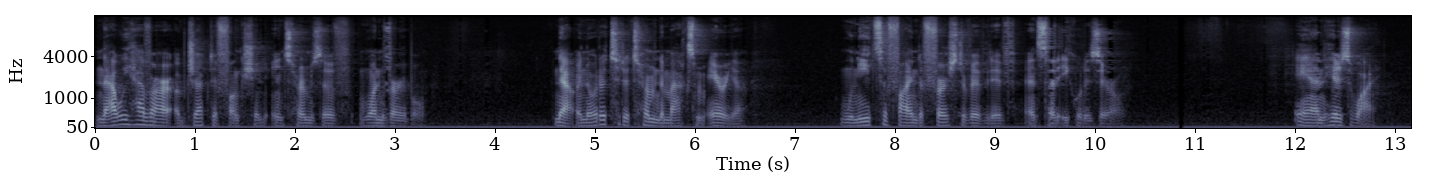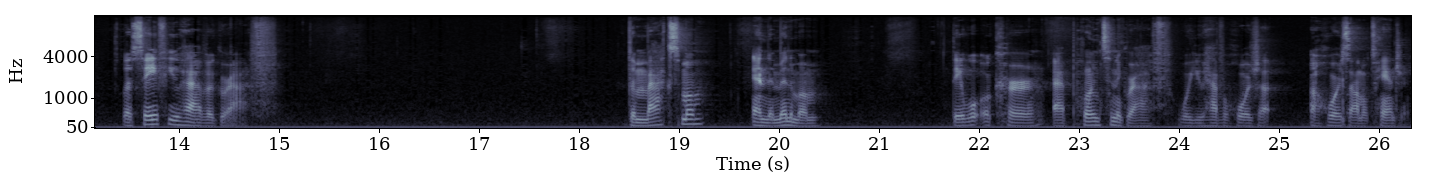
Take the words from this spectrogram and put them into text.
Now we have our objective function in terms of one variable. Now, in order to determine the maximum area, we need to find the first derivative and set it equal to zero. And here's why. Let's say if you have a graph, the maximum and the minimum, they will occur at points in the graph where you have a, horizontal, a horizontal tangent.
